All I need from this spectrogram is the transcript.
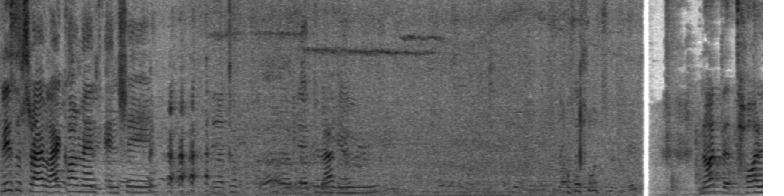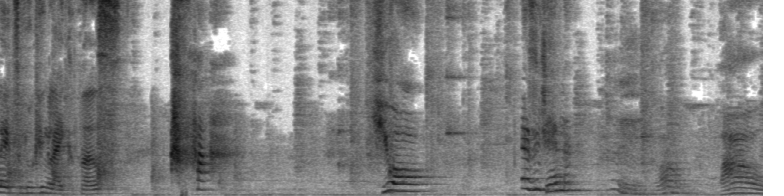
Please subscribe, like, comment, and share. Love you. What's the food? Not the toilet looking like this. Yo. As in Jenna. Wow. Wow.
